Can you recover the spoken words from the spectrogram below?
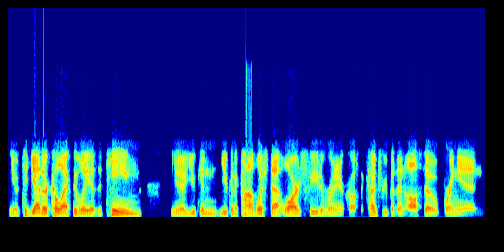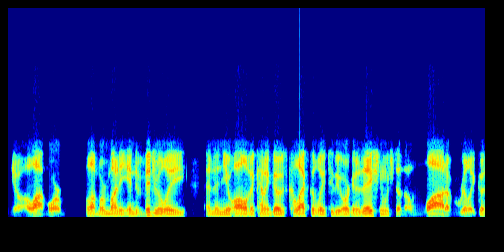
you know, together collectively as a team, you know, you can, you can accomplish that large feat of running across the country, but then also bring in, you know, a lot more, a lot more money individually. And then, you know, all of it kind of goes collectively to the organization, which does a lot of really good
